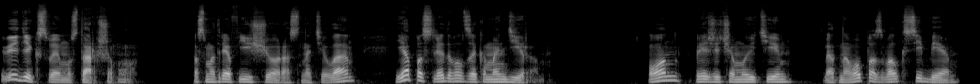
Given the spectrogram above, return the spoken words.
«Веди к своему старшему». Посмотрев еще раз на тела, я последовал за командиром. Он, прежде чем уйти, одного позвал к себе,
